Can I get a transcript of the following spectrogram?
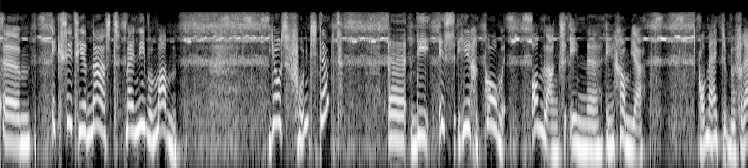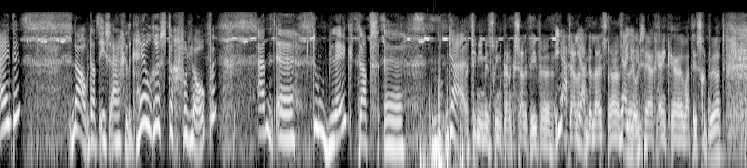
Ehm, ik zit hier naast mijn nieuwe man, Jozef Hoenstedt. Eh, die is hier gekomen onlangs in, eh, in Gambia om mij te bevrijden. Nou, dat is eigenlijk heel rustig verlopen. En eh, toen bleek dat. eh, ja, Tini, misschien kan ik zelf even Ja, vertellen ja. aan de luisteraars Ja, eh. Bergijk wat is gebeurd.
